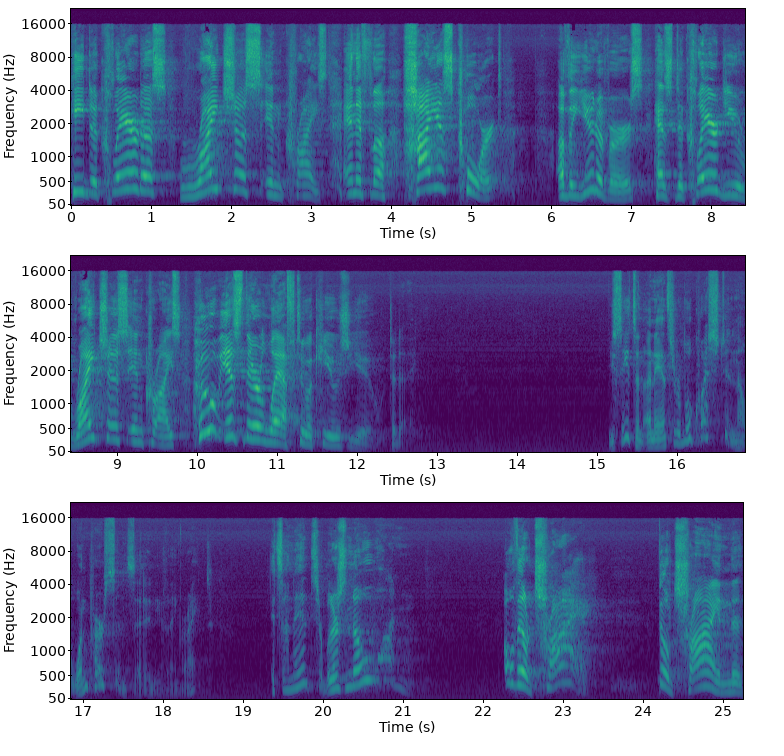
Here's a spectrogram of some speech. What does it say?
He declared us righteous in Christ. And if the highest court of the universe has declared you righteous in Christ, who is there left to accuse you today? You see, it's an unanswerable question. Not one person said anything, right? It's unanswerable. There's no one. Oh, they'll try. They'll try, and the,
